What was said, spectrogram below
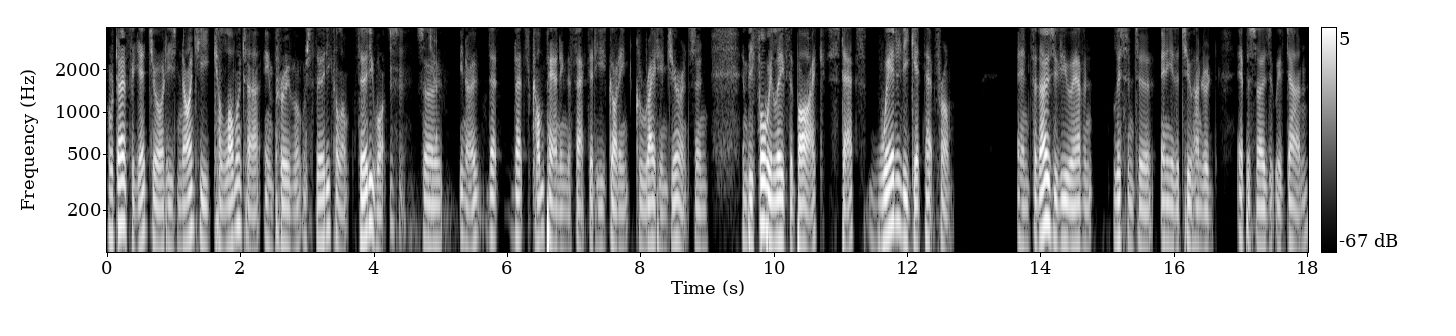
Well, don't forget, George, his 90 kilometre improvement was 30 kilom- 30 watts. Mhm. So, you know, that that's compounding the fact that he's got in great endurance. And and before we leave the bike stats, where did he get that from? And for those of you who haven't listened to any of the 200 episodes that we've done,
